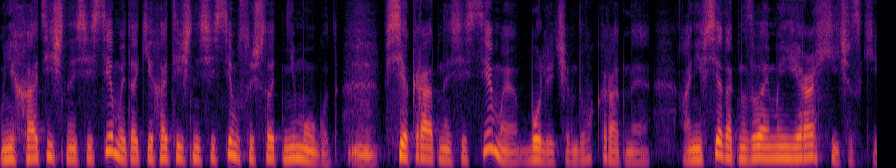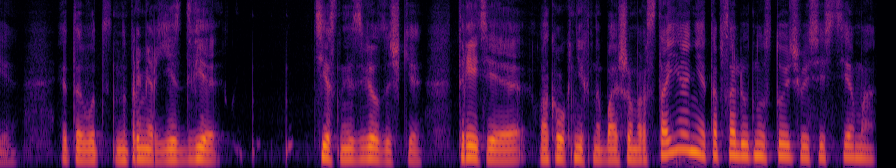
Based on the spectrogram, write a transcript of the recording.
У них хаотичная система, и такие хаотичные системы существовать не могут. Все кратные системы, более чем двухкратные, они все так называемые иерархические. Это вот, например, есть две тесные звездочки, третья вокруг них на большом расстоянии, это абсолютно устойчивая система.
